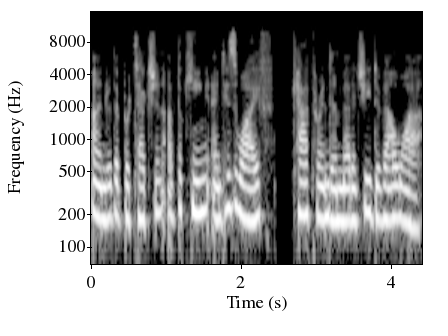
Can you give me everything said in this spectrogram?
under the protection of the king and his wife, Catherine de' Medici de Valois.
